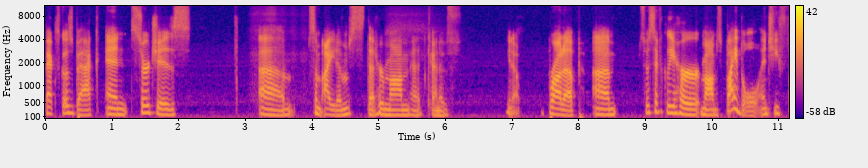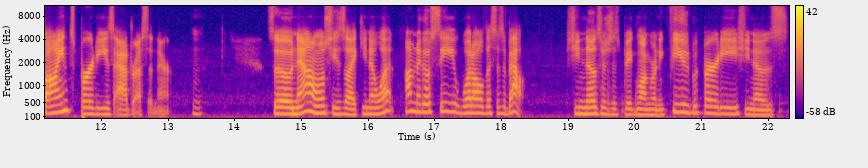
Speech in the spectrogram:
Max goes back and searches um, some items that her mom had kind of, you know, brought up. Um, specifically her mom's Bible, and she finds Bertie's address in there. Hmm. So now she's like, you know what? I'm gonna go see what all this is about. She knows there's this big long running feud with Birdie. She knows,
